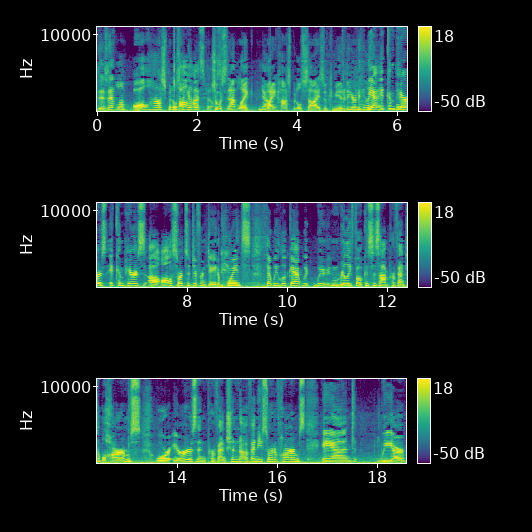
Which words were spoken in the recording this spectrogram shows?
does that lump all hospitals All together? hospitals. So it's not like No. by hospital size of community or anything like yeah, that. Yeah, it compares. It compares uh, all sorts of different data points that we look at, which, which and really focuses on preventable harms or errors and prevention of any sort of harms. And we are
